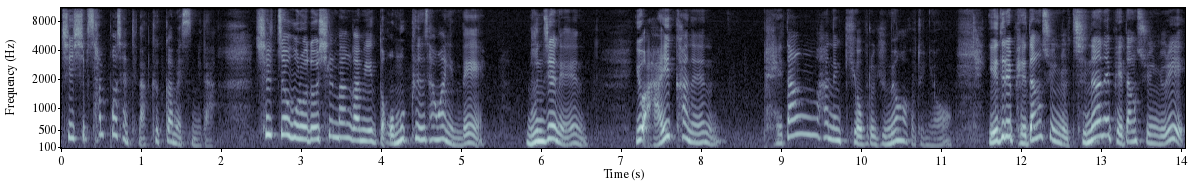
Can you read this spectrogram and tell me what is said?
73%나 급감했습니다. 실적으로도 실망감이 너무 큰 상황인데 문제는 이 아이카는 배당하는 기업으로 유명하거든요. 얘들의 배당 수익률, 지난해 배당 수익률이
